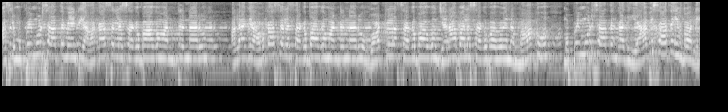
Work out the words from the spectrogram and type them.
అసలు ముప్పై మూడు శాతం ఏంటి? ఆకాశంలో సగభాగం అంటున్నారు. అలాగే అవకాశాల సగభాగం అంటున్నారు. ఓట్ల సగభాగం జనాభాల సగభాగం అయిన మాకు ముప్పై మూడు శాతం కాదు యాభై శాతం ఇవ్వాలి.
